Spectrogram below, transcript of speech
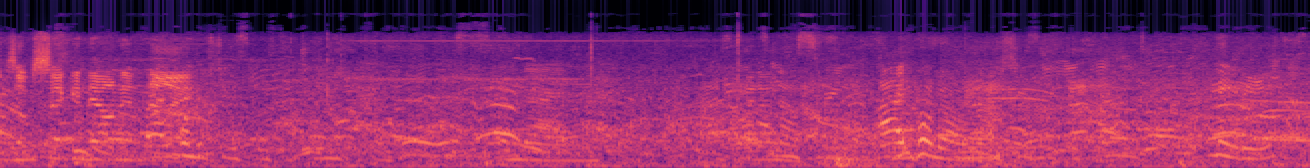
brings up second down and nine. I don't know. Maybe.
